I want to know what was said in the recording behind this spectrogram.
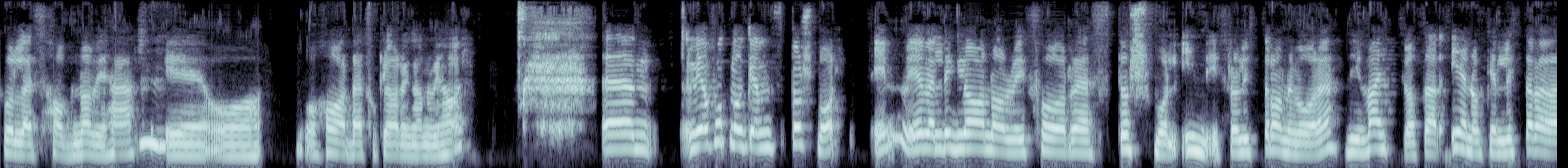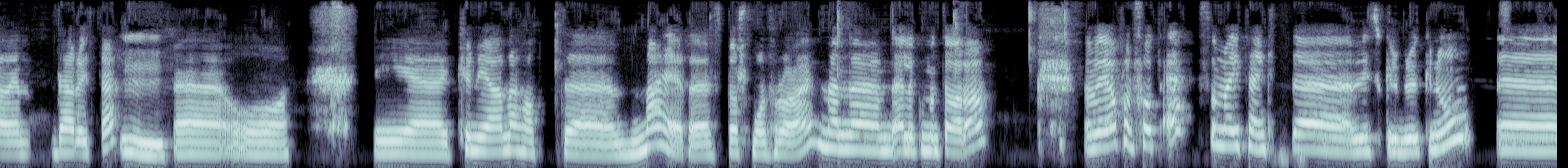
hvordan havner vi her, mm. i, og, og har de forklaringene vi har. Um, vi har fått noen spørsmål inn. Vi er veldig glad når vi får spørsmål inn fra lytterne våre. Vi vet jo at det er noen lyttere der ute. Mm. Uh, og vi uh, kunne gjerne hatt mer spørsmål fra dem, men, eller kommentarer. Men vi har iallfall fått ett som jeg tenkte vi skulle bruke nå. Eh,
